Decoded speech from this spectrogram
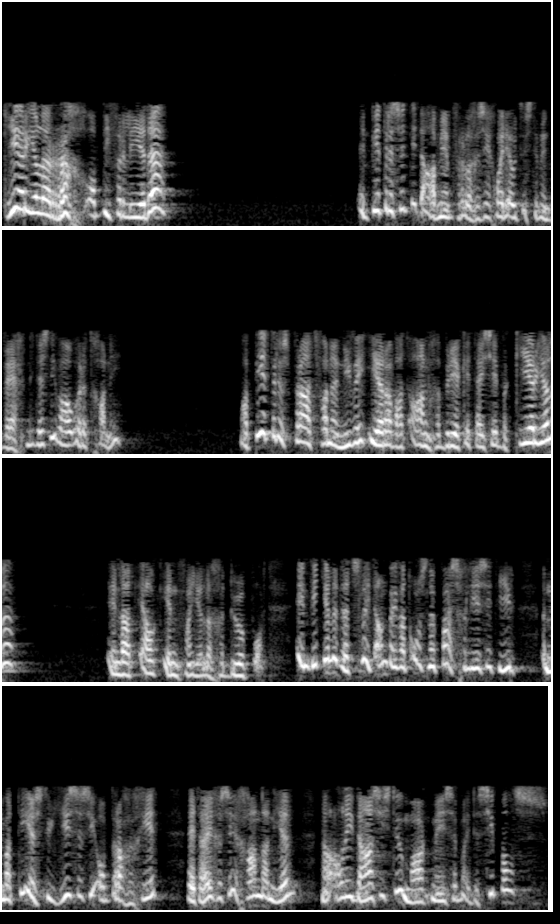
Keer julle rug op die verlede. En Petrus het nie daarmee vir hulle gesê gooi die Ou Testament weg nie. Dis nie waaroor dit gaan nie. Maar Petrus praat van 'n nuwe era wat aangebreek het. Hy sê bekeer julle en laat elkeen van julle gedoop word. En weet julle dit sluit aan by wat ons nou pas gelees het hier in Matteus toe Jesus die opdrag gegee het, het hy gesê gaan dan heen na al die nasies toe, maak mense my disippels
